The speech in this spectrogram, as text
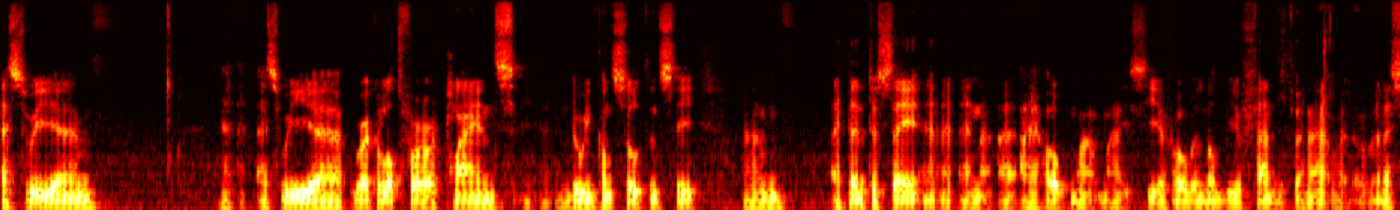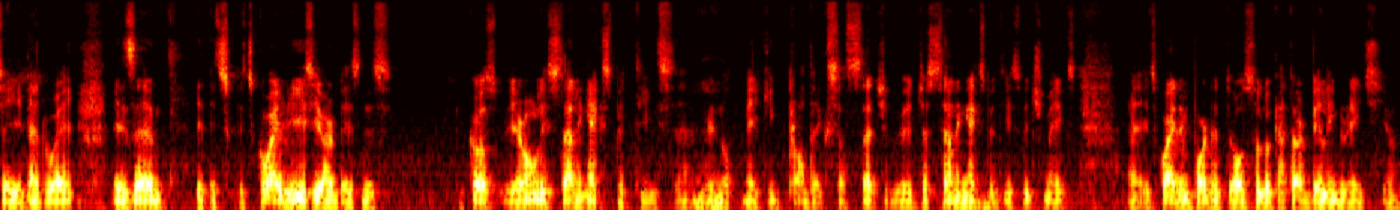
as we um, as we uh, work a lot for our clients in doing consultancy. Um, I tend to say, and I, I hope my, my CFO will not be offended when I when I say it that way, is um, it, it's it's quite easy our business because we are only selling expertise. Uh, We're not making products as such. We're just selling expertise, which makes uh, it's quite important to also look at our billing ratio,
